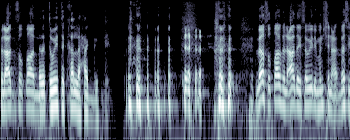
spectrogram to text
في العادة سلطان. هذا tweet ك خله حقك. لا سلطان في العادة يسوي لي mention بس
